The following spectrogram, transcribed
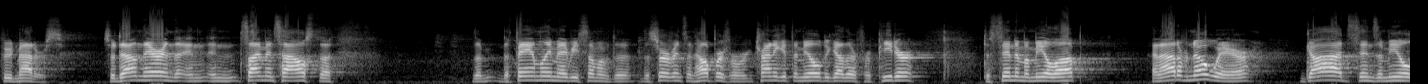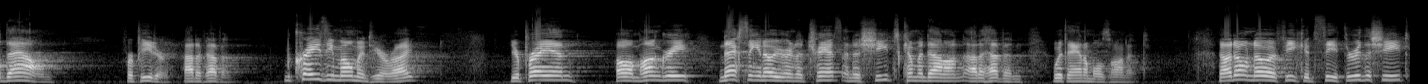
Food matters. So down there in, the, in, in Simon's house, the, the, the family, maybe some of the, the servants and helpers were trying to get the meal together for Peter to send him a meal up. And out of nowhere, God sends a meal down for Peter out of heaven. Crazy moment here, right? You're praying, oh, I'm hungry. Next thing you know, you're in a trance, and a sheet's coming down on, out of heaven with animals on it. Now, I don't know if he could see through the sheet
